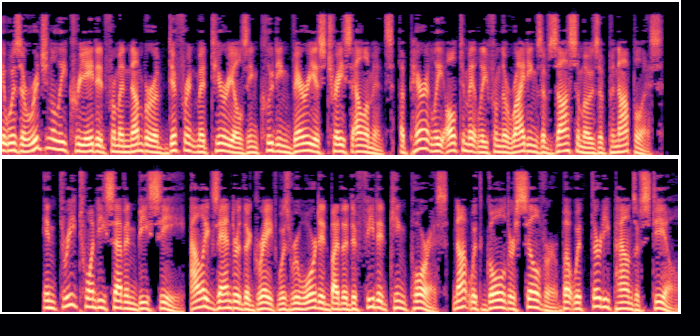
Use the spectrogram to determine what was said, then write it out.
It was originally created from a number of different materials including various trace elements, apparently ultimately from the writings of Zosimos of Panopolis. In 327 BC, Alexander the Great was rewarded by the defeated King Porus, not with gold or silver but with 30 pounds of steel.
